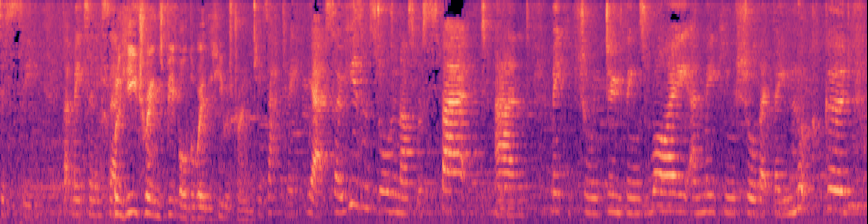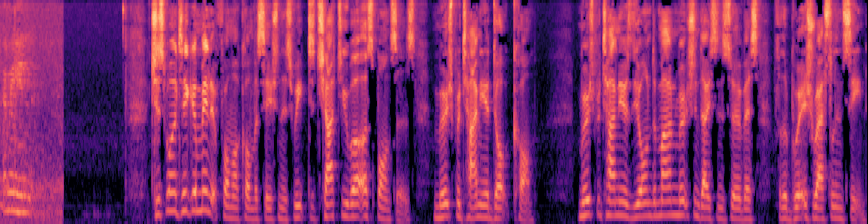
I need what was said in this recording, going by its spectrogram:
sissy. That makes any sense. But he trains people the way that he was trained. Exactly. Yeah. So he's installed in us respect and making sure we do things right and making sure that they look good. I mean, Just want to take a minute from our conversation this week to chat to you about our sponsors, MerchBritannia.com. Merch Britannia is the on demand merchandising service for the British wrestling scene.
